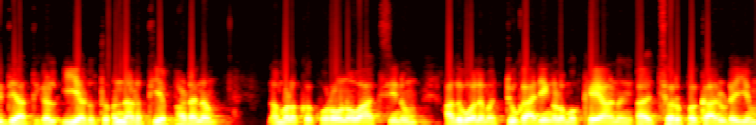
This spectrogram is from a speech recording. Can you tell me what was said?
വിദ്യാർത്ഥികൾ ഈ അടുത്ത് നടത്തിയ പഠനം. നമ്മളൊക്കെ കൊറോണ വാക്സിനും അതുപോലെ മറ്റു കാര്യങ്ങളുമൊക്കെയാണ് ചെറുപ്പക്കാരുടെയും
